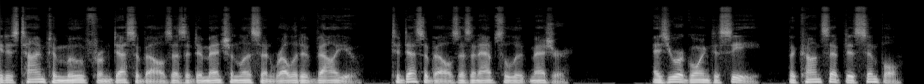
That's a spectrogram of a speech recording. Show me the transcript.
It is time to move from decibels as a dimensionless and relative value, to decibels as an absolute measure. As you are going to see, the concept is simple,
